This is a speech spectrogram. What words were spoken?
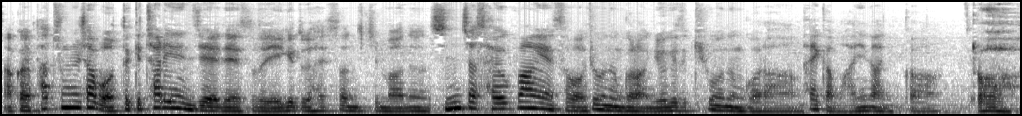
아까 파충류 샵을 어떻게 차리는지에 대해서도 얘기도 했었지만은 진짜 사육방에서 키우는 거랑 여기서 키우는 거랑 차이가 많이 나니까 아,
